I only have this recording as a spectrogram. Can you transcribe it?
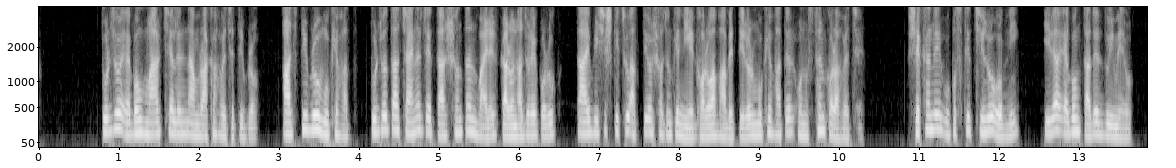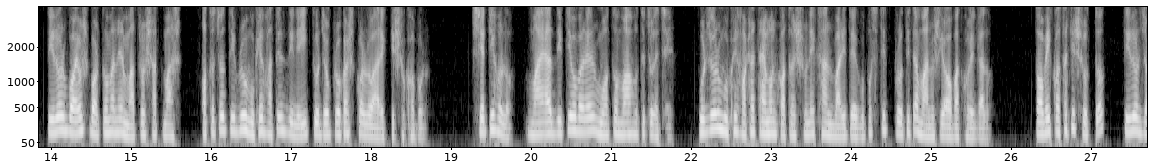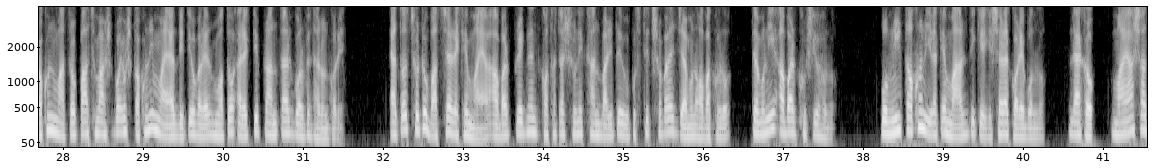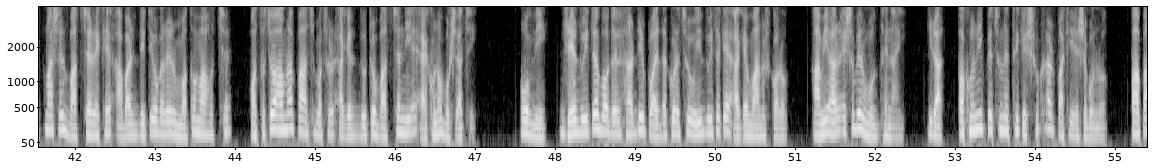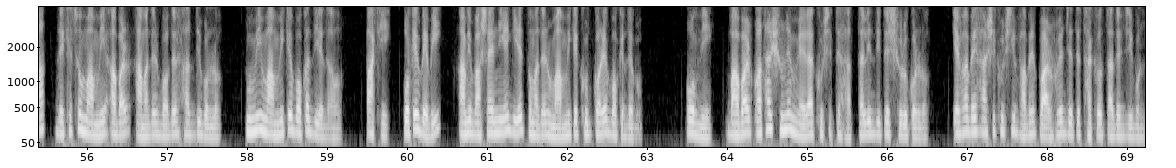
Turjo এবং মার ছেলের নাম রাখা হয়েছে তীব্র আজ তীব্র মুখে ভাত তুর্য তা চায় না যে তার সন্তান বাইরের কারও নজরে পড়ুক তাই বিশেষ কিছু আত্মীয় স্বজনকে নিয়ে ঘরোয়াভাবে তীরর মুখে ভাতের অনুষ্ঠান করা হয়েছে সেখানে উপস্থিত ছিল অগ্নি ইরা এবং তাদের দুই মেয়েও তীরর বয়স বর্তমানে মাত্র সাত মাস অথচ তীব্র মুখে ভাতের দিনেই তুর্য প্রকাশ করল আরেকটি সুখবর। সেটি হলো, মায়া দ্বিতীয়বারের মতো মা হতে চলেছে। সূর্যর মুখে হঠাৎ এমন কথা শুনে খান বাড়িতে উপস্থিত প্রতিটা মানুষই অবাক হয়ে গেল। তবে কথাটি সত্য তীরর যখন মাত্র পাঁচ মাস বয়স তখনই মায়া দ্বিতীয়বারের মতো আরেকটি প্রাণ তার গর্ভে ধারণ করে। এত ছোট বাচ্চা রেখে মায়া আবার প্রেগনেন্ট কথাটা শুনে খান বাড়িতে উপস্থিত সবাই যেমন অবাক হলো, তেমনি আবার খুশি হলো। অমনি তখন ইরাকে মার দিকে ইশারা করে বলল, দেখো, মায়া সাত মাসের বাচ্চা রেখে আবার দ্বিতীয়বারের মতো মা হচ্ছে অথচ আমরা পাঁচ বছর আগের দুটো বাচ্চা নিয়ে এখনও বসে আছি। অগ্নি যে দুইটা বদের হাড্ডি পয়দা করেছে, ওই দুইটাকে আগে মানুষ করো। আমি আর এসবের মধ্যে নাই। ইরা তখনই পেছনে থেকে সুখার পাখি এসে বলল, পাপা, দেখেছ মাম্মি আবার আমাদের বদের হাত দিয়ে বলল, তুমি মাম্মিকে বকা দিয়ে দাও। পাখি, ওকে বেবি, আমি বাসায় নিয়ে গিয়ে তোমাদের মাম্মিকে খুব করে বকে দেব। অগ্নি বাবার কথা শুনে মেয়েরা খুশিতে হাততালি দিতে শুরু করল। এভাবে হাসি খুশি ভাবে পার হয়ে যেতে থাকল তাদের জীবন।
